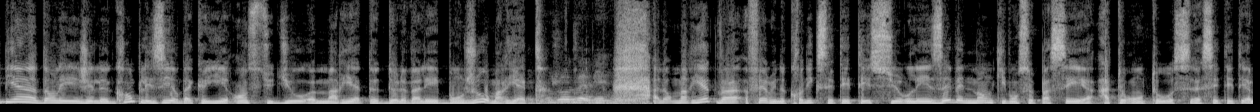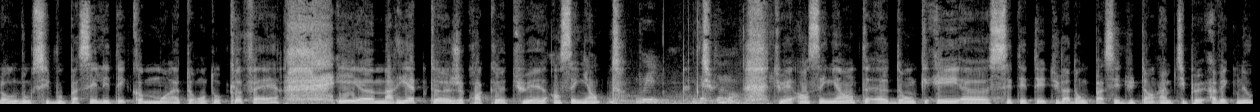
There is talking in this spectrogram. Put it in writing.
bien, dans les, j'ai le grand plaisir d'accueillir en studio euh, Mariette Delevallée. Bonjour Mariette. Bonjour Xavier. Alors Mariette va faire une chronique cet été sur les événements qui vont se passer à Toronto cet été. Alors donc si vous passez l'été comme moi à Toronto, que faire? Et euh, Mariette, euh, je crois que tu es enseignante. Oui, exactement. Tu, es enseignante donc et cet été tu vas donc passer du temps un petit peu avec nous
